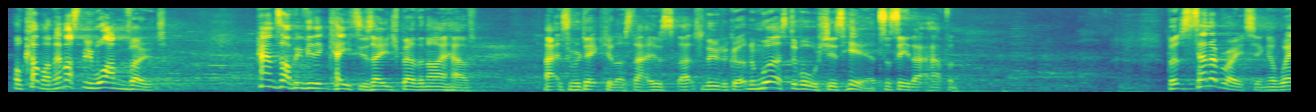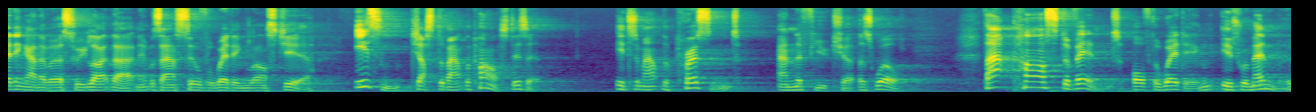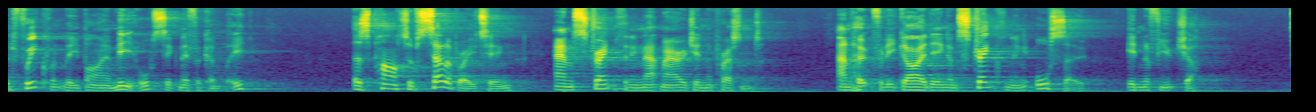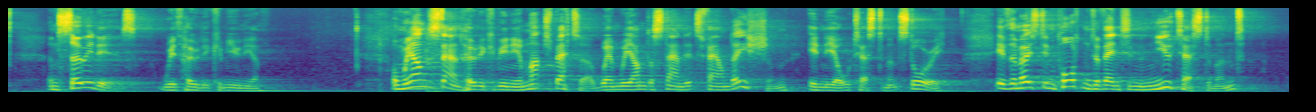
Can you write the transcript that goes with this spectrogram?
Oh, come on, there must be one vote. Hands up if you think Katie's aged better than I have. That is ridiculous. That is, that's ludicrous. And worst of all, she's here to see that happen. But celebrating a wedding anniversary like that, and it was our silver wedding last year, isn't just about the past, is it? It's about the present and the future as well. That past event of the wedding is remembered frequently by a meal, significantly, as part of celebrating and strengthening that marriage in the present, and hopefully guiding and strengthening also in the future. And so it is with Holy Communion. And we understand Holy Communion much better when we understand its foundation in the Old Testament story. If the most important event in the New Testament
